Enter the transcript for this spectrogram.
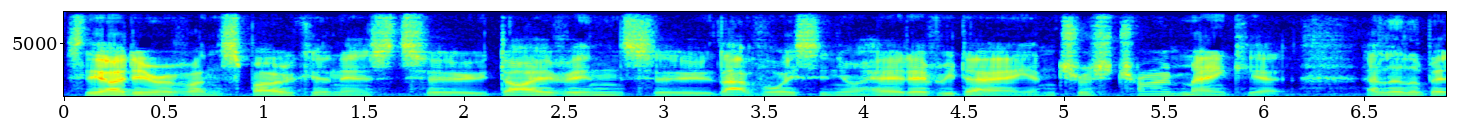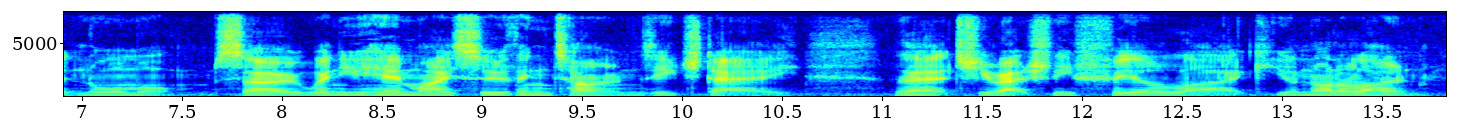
So the idea of unspoken is to dive into that voice in your head every day and just try and make it a little bit normal. So when you hear my soothing tones each day, that you actually feel like you're not alone.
